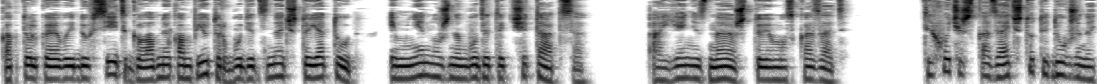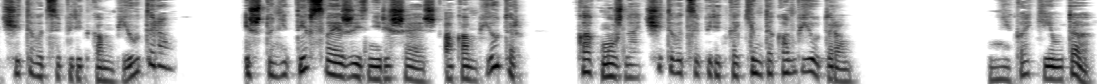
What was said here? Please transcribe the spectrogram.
Как только я выйду в сеть, головной компьютер будет знать, что я тут, и мне нужно будет отчитаться. А я не знаю, что ему сказать. Ты хочешь сказать, что ты должен отчитываться перед компьютером? И что не ты в своей жизни решаешь, а компьютер? Как можно отчитываться перед каким-то компьютером? Не каким-то,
